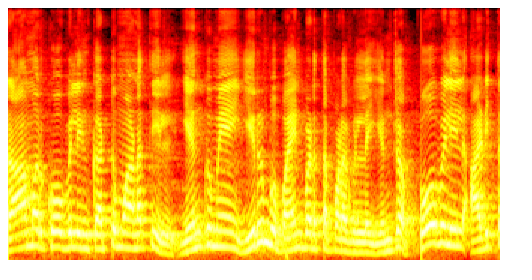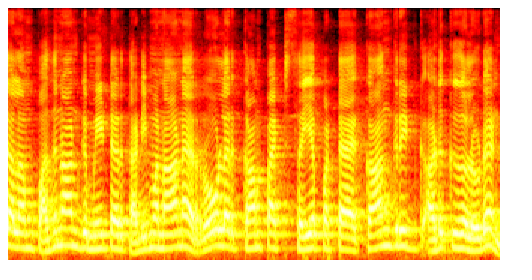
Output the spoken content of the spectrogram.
ராமர் கோவிலின் கட்டுமானத்தில் எங்குமே இரும்பு பயன்படுத்தப்படவில்லை என்றும் கோவிலில் அடித்தளம் பதினான்கு மீட்டர் தடிமனான ரோலர் காம்பாக்ட் செய்யப்பட்ட காங்கிரீட் அடுக்குகளுடன்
